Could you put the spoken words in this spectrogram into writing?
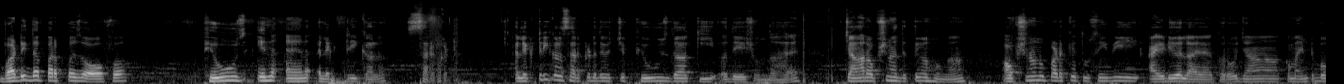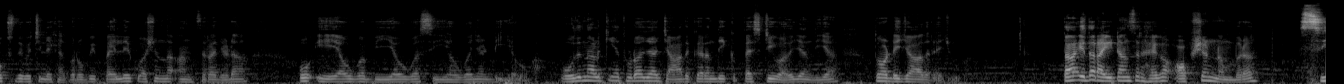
What is the purpose of fuse in an electrical circuit electrical circuit ਦੇ ਵਿੱਚ ਫਿਊਜ਼ ਦਾ ਕੀ ਆਦੇਸ਼ ਹੁੰਦਾ ਹੈ? ਚਾਰ ਆਪਸ਼ਨਾਂ ਦਿੱਤੀਆਂ ਹੋਈਆਂ। ਆਪਸ਼ਨਾਂ ਨੂੰ ਪੜ੍ਹ ਕੇ ਤੁਸੀਂ ਵੀ ਆਈਡੀਆ ਲਾਇਆ ਕਰੋ ਜਾਂ ਕਮੈਂਟ ਬਾਕਸ ਦੇ ਵਿੱਚ ਲਿਖਿਆ ਕਰੋ ਵੀ ਪਹਿਲੇ ਕੁਐਸਚਨ ਦਾ ਆਨਸਰ ਆ ਜਿਹੜਾ, ਉਹ A ਆਊਗਾ, B ਆਊਗਾ, C ਆਊਗਾ ਜਾਂ D ਆਊਗਾ। ਉਹਦੇ ਨਾਲ ਕੀ ਆ ਥੋੜਾ ਜਿਹਾ ਯਾਦ ਕਰਨ ਦੀ ਕਪੈਸਿਟੀ ਵਧ ਜਾਂਦੀ ਆ, ਤੁਹਾਡੇ ਯਾਦ ਰਹਿ ਜਾਊਗਾ। ਤਾਂ ਇਹਦਾ ਰਾਈਟ ਆਨਸਰ ਹੈਗਾ option number C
